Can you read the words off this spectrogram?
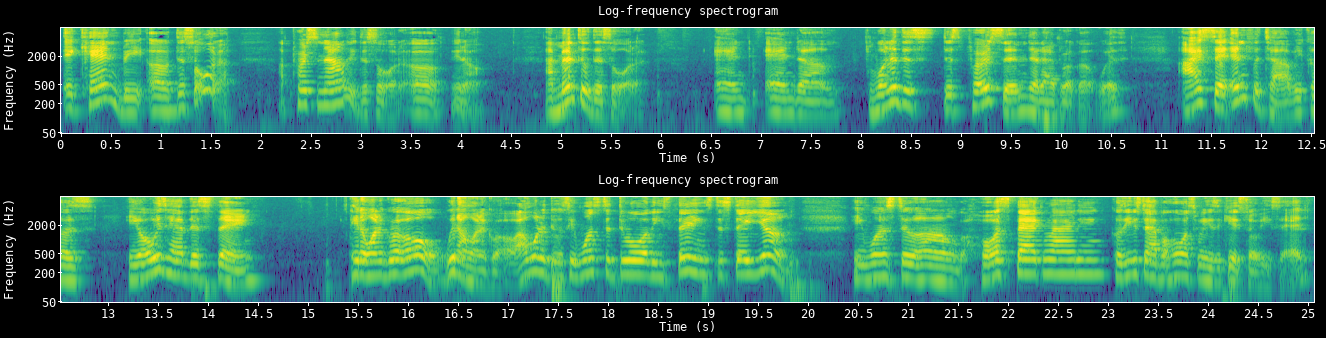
it can be a disorder, a personality disorder, or you know, a mental disorder, and and um, one of this this person that I broke up with, I said infantile because he always had this thing. He don't want to grow old. We don't want to grow old. I want to do is he wants to do all these things to stay young. He wants to um, horseback riding because he used to have a horse when he was a kid. So he said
